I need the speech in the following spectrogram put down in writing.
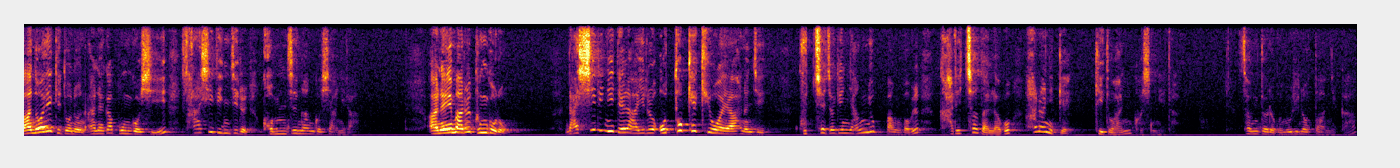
만화의 기도는 아내가 본 것이 사실인지를 검증한 것이 아니라 아내의 말을 근거로 나시린이 될 아이를 어떻게 키워야 하는지 구체적인 양육 방법을 가르쳐 달라고 하나님께 기도한 것입니다. 성도 여러분, 우리는 어떠합니까?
